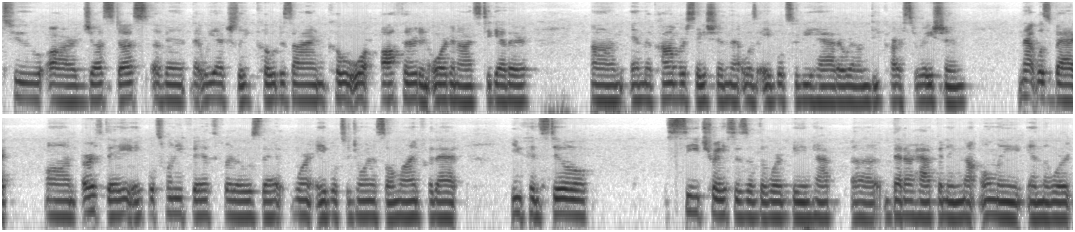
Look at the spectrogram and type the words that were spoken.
to our Just Us event that we actually co designed, co authored, and organized together. Um, and the conversation that was able to be had around decarceration. And that was back on Earth Day, April 25th. For those that weren't able to join us online for that, you can still see traces of the work being hap- uh, that are happening not only in the work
